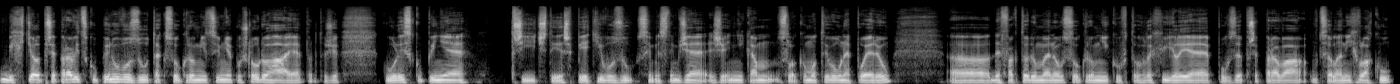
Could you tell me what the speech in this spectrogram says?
bych chtěl přepravit skupinu vozů, tak soukromníci mě pošlou do háje, protože kvůli skupině tří, čtyř, pěti vozů si myslím, že, že nikam s lokomotivou nepojedou. Eh, de facto doménou soukromníků v tohle chvíli je pouze přeprava ucelených vlaků.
